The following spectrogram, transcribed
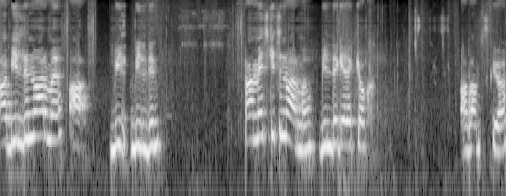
Ha bildin var mı? Ha bil, bildin. Ha meskitin var mı? Bilde gerek yok. Adam sıkıyor.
